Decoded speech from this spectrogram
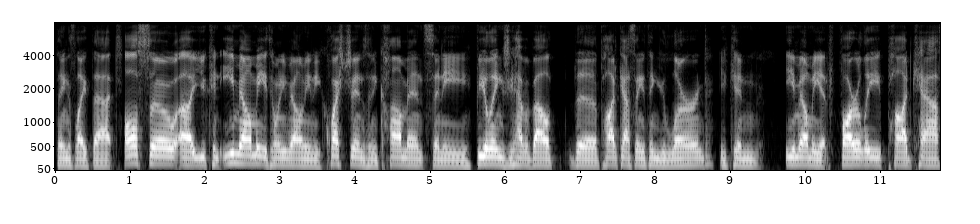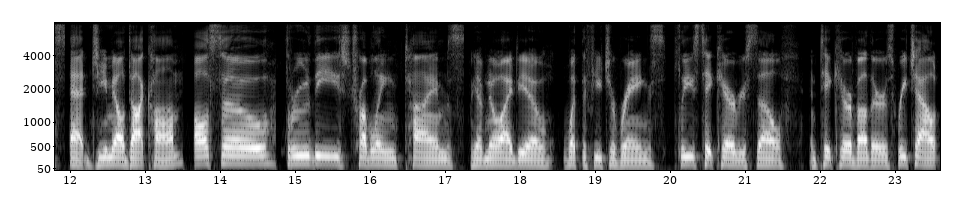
things like that. Also, uh, you can email me if you want to email me any questions, any comments, any feelings you have about the podcast, anything you learned. You can email me at farleypodcast at gmail.com. Also, through these troubling times, we have no idea what the future brings. Please take care of yourself and take care of others. Reach out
